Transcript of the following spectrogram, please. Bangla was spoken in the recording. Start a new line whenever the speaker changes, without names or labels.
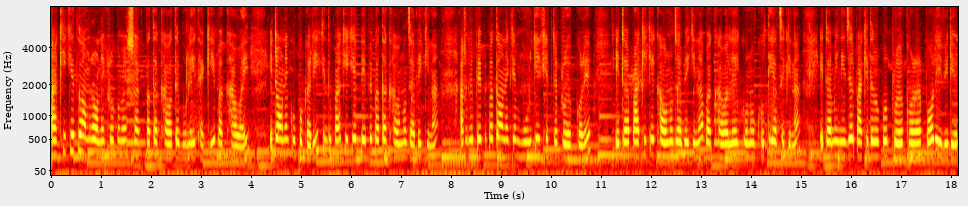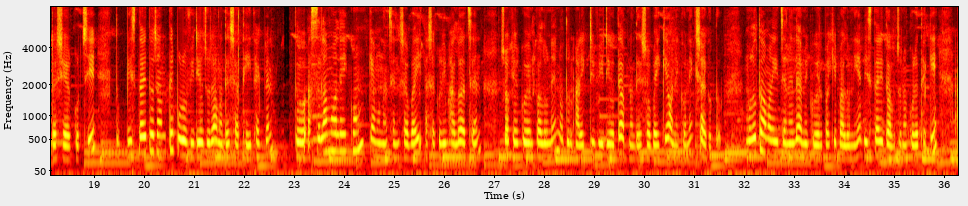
পাখিকে তো আমরা অনেক রকমের শাক পাতা খাওয়াতে বলেই থাকি বা খাওয়াই। এটা অনেক উপকারী, কিন্তু পাখিকে পেঁপে পাতা খাওয়ানো যাবে কিনা? আসলে পেঁপে পাতা অনেকে মুরগির ক্ষেত্রে প্রয়োগ করে। এটা পাখিকে খাওয়ানো যাবে কি না বা খাওয়ালে কোনো ক্ষতি আছে কিনা, এটা আমি নিজের পাখিদের উপর প্রয়োগ করার পর এই ভিডিওটা শেয়ার করছি। তো বিস্তারিত জানতে পুরো ভিডিও জুড়ে আমাদের সাথেই থাকবেন। তো আসসালামু আলাইকুম, কেমন আছেন সবাই? আশা করি ভালো আছেন। শখের কোয়েল পালনে নতুন আরেকটি ভিডিওতে আপনাদের সবাইকে অনেক অনেক স্বাগত। মূলত আমার এই চ্যানেলে আমি কোয়েল পাখি পালন নিয়ে বিস্তারিত আলোচনা করে থাকি।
